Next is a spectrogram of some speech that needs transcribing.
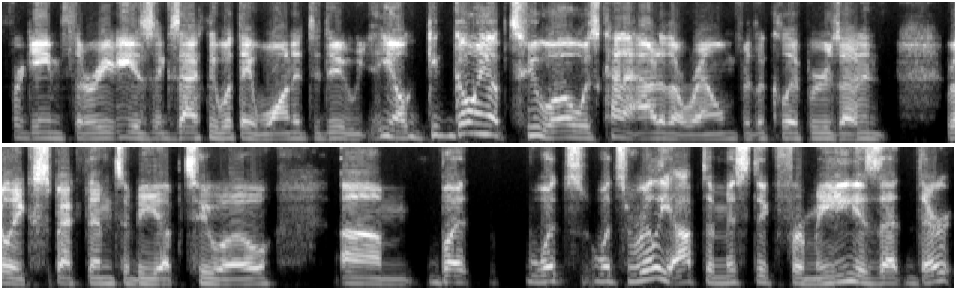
for game 3 is exactly what they wanted to do. You know, g- going up 2-0 was kind of out of the realm for the Clippers. I didn't really expect them to be up 2-0. Um, but what's what's really optimistic for me is that they're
